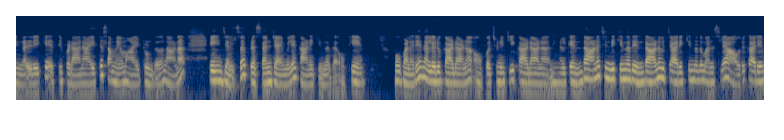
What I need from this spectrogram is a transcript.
നിങ്ങളിലേക്ക് എത്തിപ്പെടാനായിട്ട് സമയമായിട്ടുണ്ട് എന്നാണ് ഏഞ്ചൽസ് പ്രസന്റ് ടൈമിൽ കാണിക്കുന്നത്. ഓക്കെ അപ്പോൾ വളരെ നല്ലൊരു കാർഡാണ്. ഓപ്പർച്യൂണിറ്റി കാർഡാണ്. നിങ്ങൾക്ക് എന്താണ് ചിന്തിക്കുന്നത് എന്താണ് വിചാരിക്കുന്നത് മനസ്സിലെ ആ ഒരു കാര്യം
